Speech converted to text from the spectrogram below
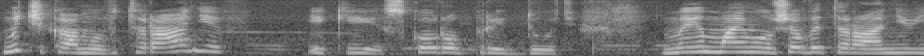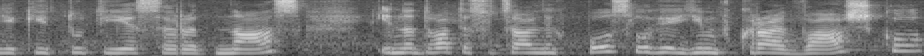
ми чекаємо ветеранів. Які скоро прийдуть, ми маємо вже ветеранів, які тут є серед нас, і надавати соціальних послуги їм вкрай важко,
